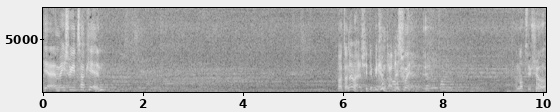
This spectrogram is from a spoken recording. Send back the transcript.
Yeah, make sure you tuck in. Oh, I don't know actually. Did we come down this way? I'm not too sure.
